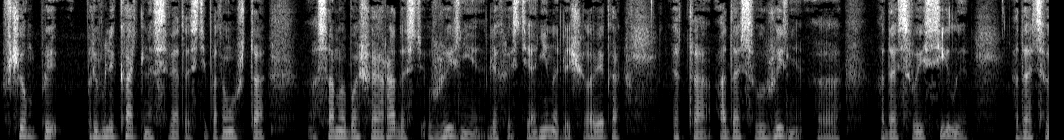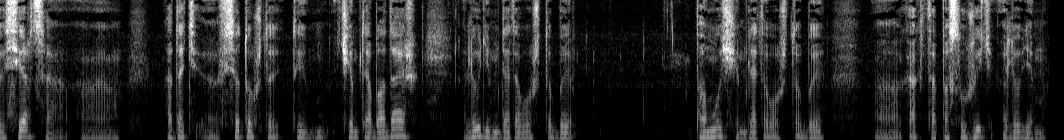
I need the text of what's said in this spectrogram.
в чем привлекательность святости, потому что самая большая радость в жизни для христианина, для человека – это отдать свою жизнь, э, отдать свои силы, отдать свое сердце, э, отдать все то, что ты, чем ты обладаешь, людям для того, чтобы помочь им, для того, чтобы э, как-то послужить людям.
